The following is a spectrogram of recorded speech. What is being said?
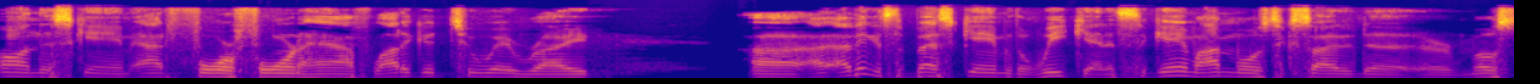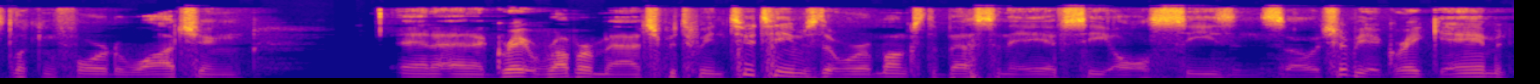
on this game at four, four and a half. A lot of good two way right. Uh, I, think it's the best game of the weekend. It's the game I'm most excited to, or most looking forward to watching and, and, a great rubber match between two teams that were amongst the best in the AFC all season. So it should be a great game. And,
